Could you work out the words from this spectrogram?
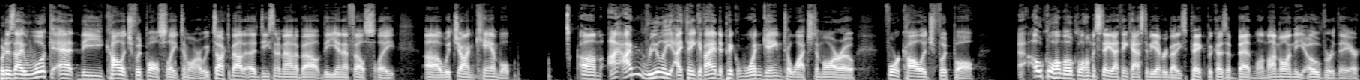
But as I look at the college football slate tomorrow, we've talked about a decent amount about the NFL slate with John Campbell. Um, I, I'm really, I think, if I had to pick one game to watch tomorrow for college football, uh, Oklahoma, Oklahoma State, I think has to be everybody's pick because of Bedlam. I'm on the over there.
